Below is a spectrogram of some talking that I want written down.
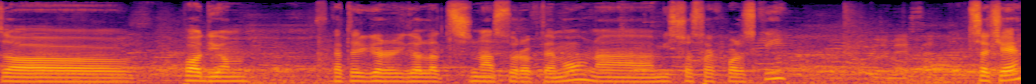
To podium w kategorii do lat 13 rok temu na Mistrzostwach Polski. Trzecie.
